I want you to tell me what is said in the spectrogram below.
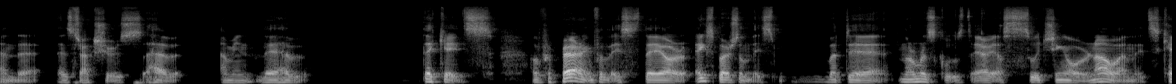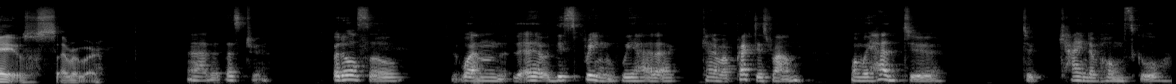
and, the structures have i mean they have decades of preparing for this they are experts on this but the normal schools they are just switching over now and it's chaos everywhere Yeah, that, that's true. But also, when uh, this spring we had a kind of a practice round when we had to to kind of homeschool,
